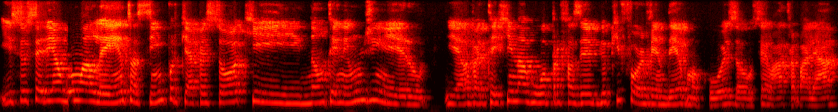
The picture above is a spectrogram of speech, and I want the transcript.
Isso seria algum alento, assim, porque a pessoa que não tem nenhum dinheiro e ela vai ter que ir na rua para fazer do que for, vender alguma coisa ou sei lá, trabalhar.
